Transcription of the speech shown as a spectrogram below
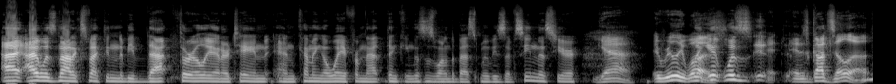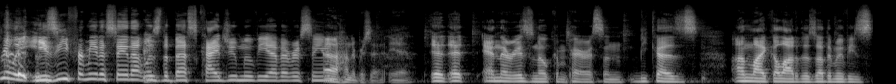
I, I was not expecting to be that thoroughly entertained and coming away from that thinking this is one of the best movies I've seen this year. Yeah, it really was. it was- it- and it's Godzilla. Really easy for me to say that was the best kaiju movie I've ever seen. A hundred percent. Yeah. it, it, and there is no comparison because unlike a lot of those other movies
